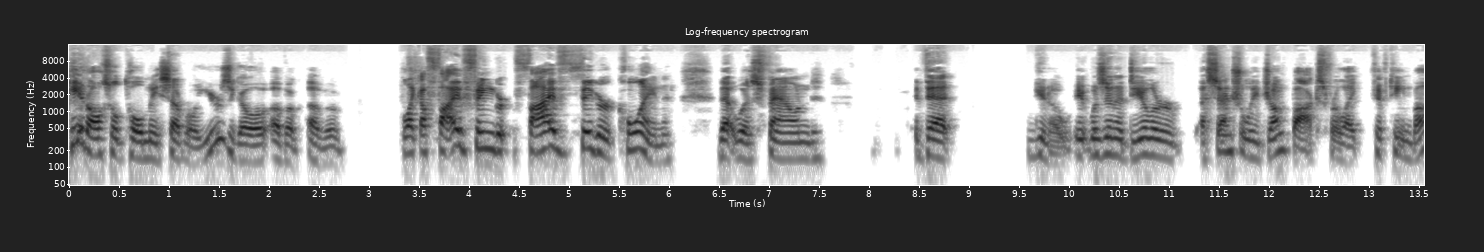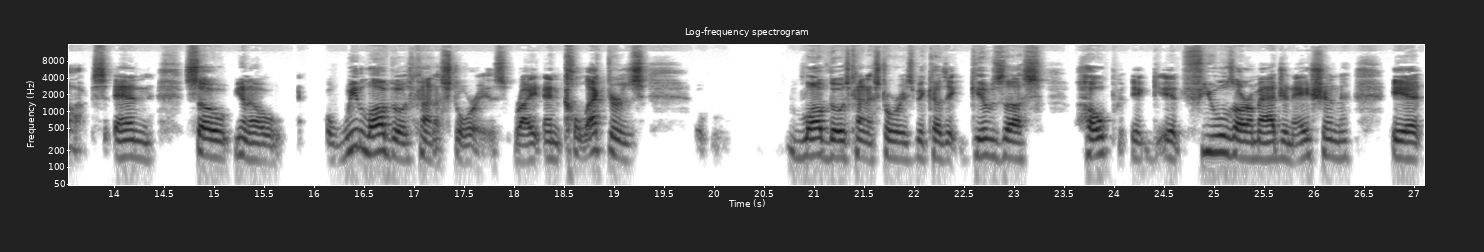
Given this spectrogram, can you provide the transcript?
He had also told me several years ago of a of a like a five finger five figure coin that was found that you know it was in a dealer essentially junk box for like 15 bucks. And so you know we love those kind of stories right? And collectors love those kind of stories because it gives us hope it, it fuels our imagination it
